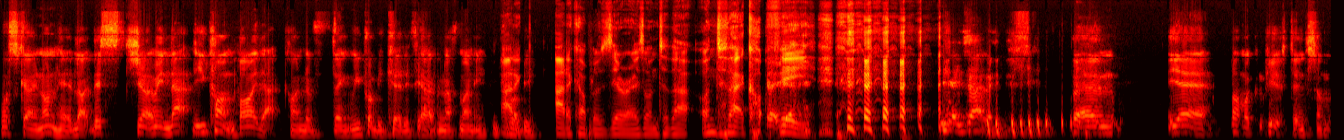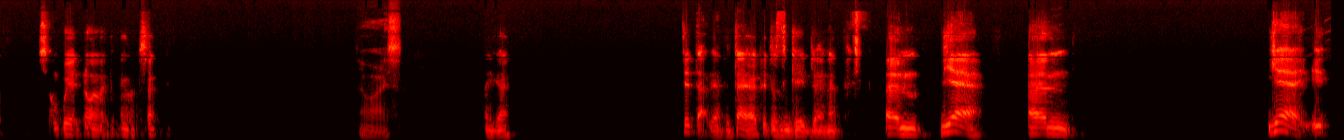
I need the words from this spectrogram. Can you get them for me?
what's going on here? Like this, you know I mean? That you can't buy that kind of thing. We probably could if you had enough money. Add a, add a couple of zeros onto that onto that co- Yeah, fee yeah, exactly. But um, yeah, oh, my computer's doing some some weird noise. Hang on a sec. no worries There you go. Did that the other day. I hope it doesn't keep doing it. Um, yeah. Um, yeah. It,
